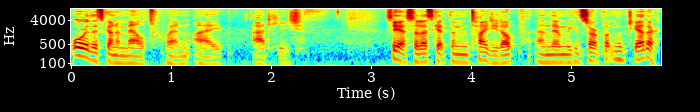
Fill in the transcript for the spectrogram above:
or that's going to melt when I add heat. So yeah, so let's get them tidied up and then we can start putting them together.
